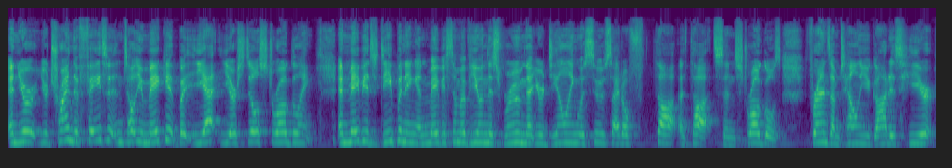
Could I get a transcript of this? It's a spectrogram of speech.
And you're, you're trying to face it until you make it, but yet you're still struggling. And maybe it's deepening, and maybe some of you in this room that you're dealing with suicidal thought, uh, thoughts and struggles. Friends, I'm telling you, God is here.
